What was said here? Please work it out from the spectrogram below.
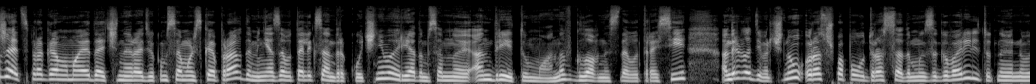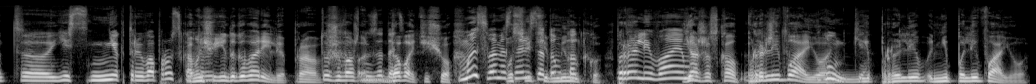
Продолжается программа «Моя дача» на радио «Комсомольская правда». Меня зовут Александра Кочнева. Рядом со мной Андрей Туманов, главный садовод России. Андрей Владимирович, ну, раз уж по поводу рассада мы заговорили, тут, наверное, вот э, есть некоторые вопросы, которые... А мы еще не договорили про... Тоже важно задать. Давайте еще Мы с вами остановились о том, минутку. как проливаем... Я же сказал, проливаю, значит, а не, пролив... не поливаю.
